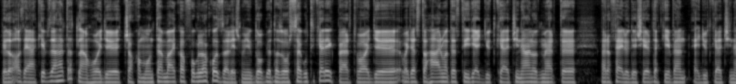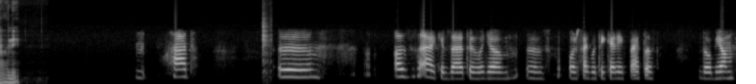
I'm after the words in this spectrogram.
például az elképzelhetetlen, hogy csak a mountain bike foglalkozzal, és mondjuk dobjad az országúti kerékpárt, vagy, vagy ezt a hármat, ezt így együtt kell csinálnod, mert, mert a fejlődés érdekében együtt kell csinálni? Hát, ö, az elképzelhető, hogy a, az országúti kerékpárt azt dobjam,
